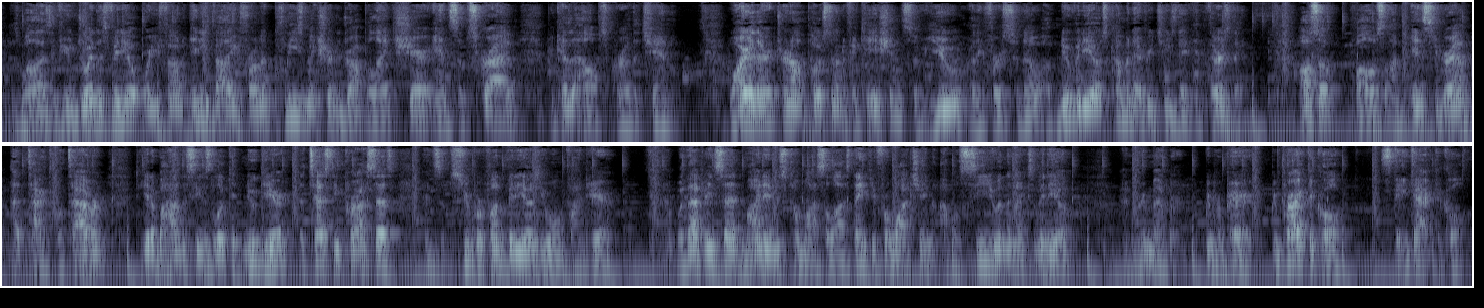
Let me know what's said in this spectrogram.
As well as if you enjoyed this video or you found any value from it, please make sure to drop a like, share, and subscribe because it helps grow the channel. While you're there, turn on post notifications so you are the first to know of new videos coming every Tuesday and Thursday. Also, follow us on Instagram at Tactical Tavern to get a behind the scenes look at new gear, the testing process, and some super fun videos you won't find here. With that being said, my name is Tomas Alas. Thank you for watching. I will see you in the next video. And remember, be prepared, be practical, stay tactical.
